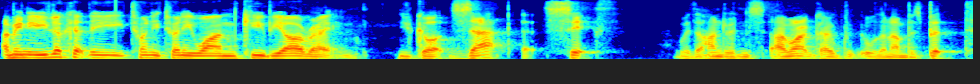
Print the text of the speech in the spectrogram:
I mean, you look at the 2021 QBR rating. You've got Zappe at sixth with 100. And, I won't go with all the numbers, but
